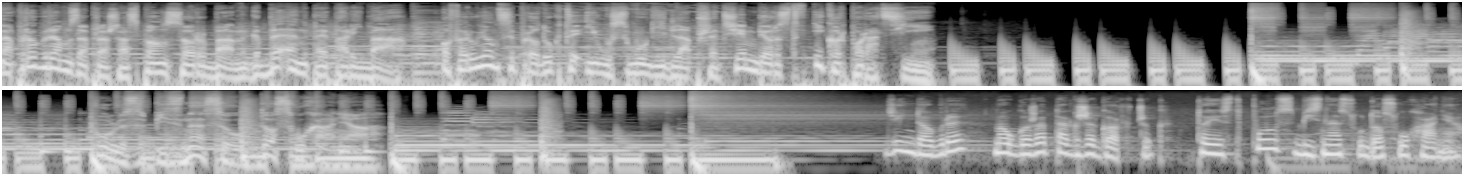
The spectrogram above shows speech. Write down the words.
Na program zaprasza sponsor bank BNP Paribas, oferujący produkty i usługi dla przedsiębiorstw i korporacji. Puls biznesu do słuchania. Dzień dobry, Małgorzata Grzegorczyk. To jest Puls biznesu do słuchania.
